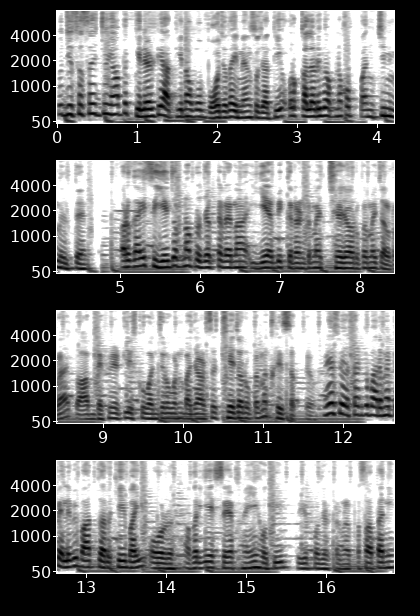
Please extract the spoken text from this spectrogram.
तो जिससे जो यहाँ पे क्लियरिटी आती है ना, वो बहुत ज़्यादा इनहेंस हो जाती है और कलर भी अपने को पंचिन मिलते हैं। और गाइस ये जो अपना प्रोजेक्टर है ना, ये अभी करंट में छः हज़ार रुपये में चल रहा है तो आप डेफिनेटली इसको वन ज़ीरो वन बाज़ार से छः हज़ार रुपये में खरीद सकते हो। मैंने इस वेबसाइट के बारे में पहले भी बात कर रखी है भाई, और अगर ये सेफ़ नहीं होती तो ये प्रोजेक्टर मेरे पास आता नहीं।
